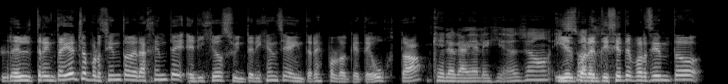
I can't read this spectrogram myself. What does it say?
El 38% de la gente eligió su inteligencia e interés por lo que te gusta. Que es lo que había elegido yo. Y el su- 47%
